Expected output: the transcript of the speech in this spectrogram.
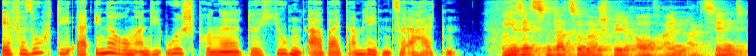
Er versucht die Erinnerung an die Ursprünge durch Jugendarbeit am Leben zu erhalten. Wir setzen da zum Beispiel auch einen Akzent,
